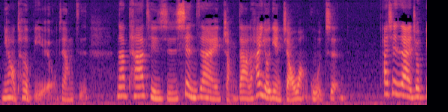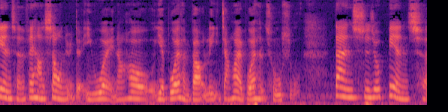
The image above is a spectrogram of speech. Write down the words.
你好特别哦，这样子。那他其实现在长大了，他有点矫枉过正，他现在就变成非常少女的一位，然后也不会很暴力，讲话也不会很粗俗。但是就变成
